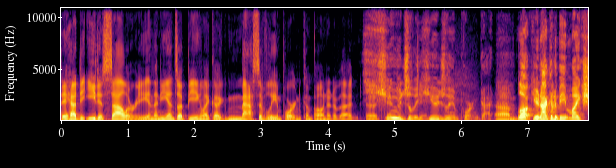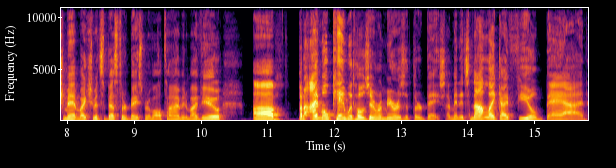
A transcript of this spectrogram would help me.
They had to eat his salary, and then he ends up being like a massively important component of that. Uh, hugely, hugely important guy. Um, Look, you're not going to beat Mike Schmidt. Mike Schmidt's the best third baseman of all time, in my view. Um, but I'm okay with Jose Ramirez at third base. I mean, it's not like I feel bad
